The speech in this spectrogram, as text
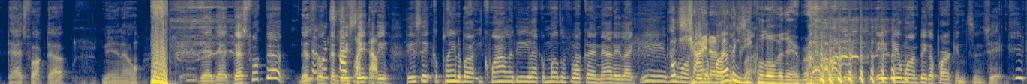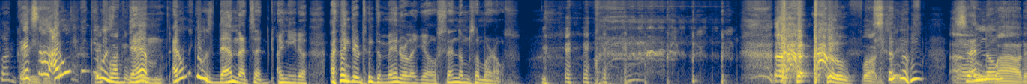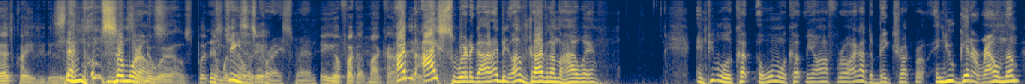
That's fucked up. You know, that, that that's fucked up. That's No, fucked up. They fucked said up. they they said complain about equality like a motherfucker, and now they like, yeah, we That's want China. bigger parking That's China. Nothing's spots. equal over there, bro. they they want bigger parkings and shit. It's not. I don't think it was them. crazy. I don't think it was them that said, "I need a." I think they're, the men are like, "Yo, send them somewhere else." Oh fuck! Send oh, them. Wow, that's crazy, dude. Send them somewhere Send else. Somewhere else. Put them Jesus. Christ, man. They gonna fuck up my car. I'm. I swear to God, I've been. I was driving on the highway, and people will cut. A woman will cut me off, bro. I got the big truck, bro, and you get around them,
